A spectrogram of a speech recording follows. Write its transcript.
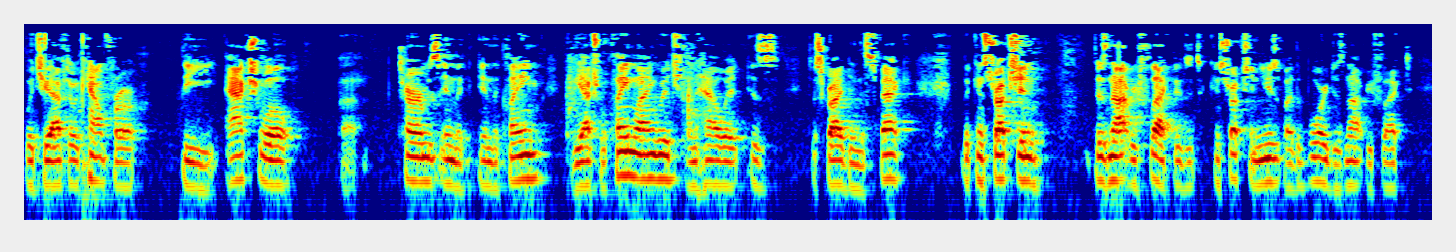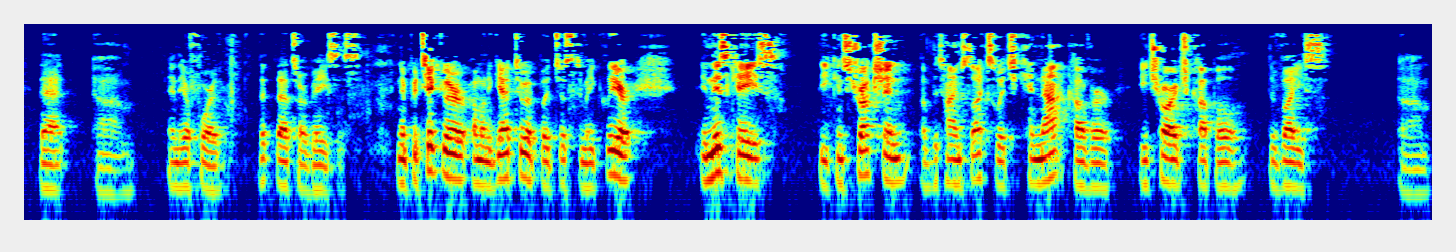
which you have to account for the actual Uh, terms in the in the claim, the actual claim language, and how it is described in the spec, the construction does not reflect, the construction used by the Board does not reflect that, um, and therefore that's our basis. In particular, I'm going to get to it, but just to make clear, in this case, the construction of the time select switch cannot cover a charge-coupled device um,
